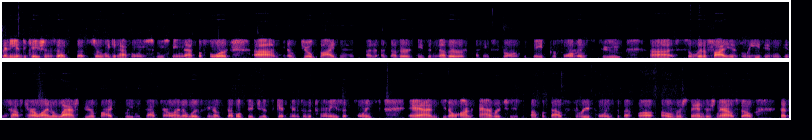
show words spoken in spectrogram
many indications that that certainly can happen. We've we've seen that before. Um, you know, Joe Biden an, another needs another I think strong debate performance to uh, solidify his lead in, in South Carolina. Last year, Biden's lead in South Carolina was, you know, double digits, getting into the 20s at points. And, you know, on average, he's up about three points about, uh, over Sanders now. So that's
